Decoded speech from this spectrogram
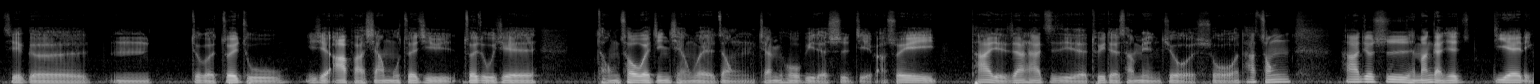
这个，嗯，这个追逐一些阿法项目，追求追逐一些铜臭味、金钱味的这种加密货币的世界吧。所以他也在他自己的推特上面就有说，他从他就是蛮感谢 DA 零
